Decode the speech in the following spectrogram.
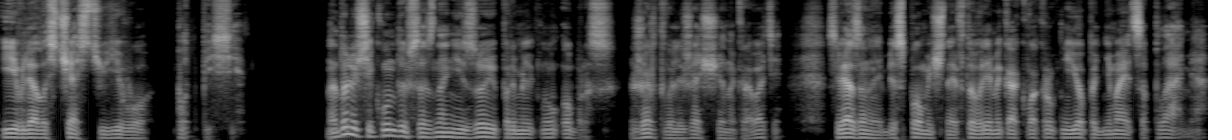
и являлась частью его подписи. На долю секунды в сознании Зои промелькнул образ. Жертва, лежащая на кровати, связанная, беспомощная, в то время как вокруг нее поднимается пламя.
